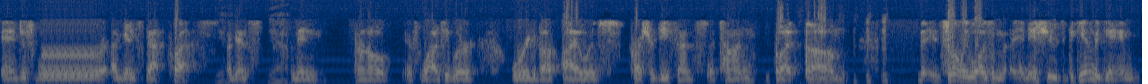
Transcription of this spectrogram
and just were against that press. Yeah. Against, Yeah. I mean, I don't know if a lot of people are worried about Iowa's pressure defense a ton, but um, it certainly was an, an issue to begin the game.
